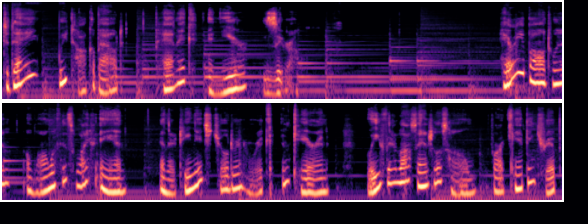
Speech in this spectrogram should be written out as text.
Today, we talk about Panic in Year Zero. Harry Baldwin, along with his wife Anne and their teenage children Rick and Karen, leave their Los Angeles home for a camping trip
